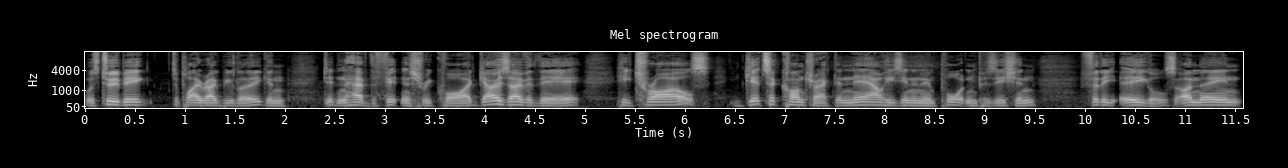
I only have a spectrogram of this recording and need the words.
was too big to play rugby league and didn't have the fitness required. Goes over there, he trials, gets a contract, and now he's in an important position for the Eagles. I mean,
